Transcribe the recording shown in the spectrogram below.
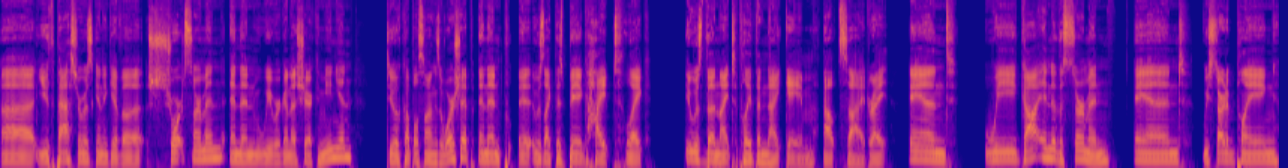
uh youth pastor was going to give a short sermon and then we were going to share communion, do a couple songs of worship and then it was like this big hyped like it was the night to play the night game outside, right? And we got into the sermon and we started playing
